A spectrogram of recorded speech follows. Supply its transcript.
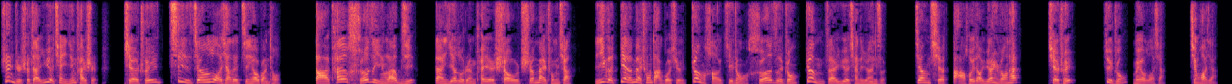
甚至是在跃迁已经开始，铁锤即将落下的紧要关头，打开盒子已经来不及。但耶鲁人可以手持脉冲枪，一个电脉冲打过去，正好击中盒子中正在跃迁的原子，将其打回到原始状态。铁锤最终没有落下，氰化钾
